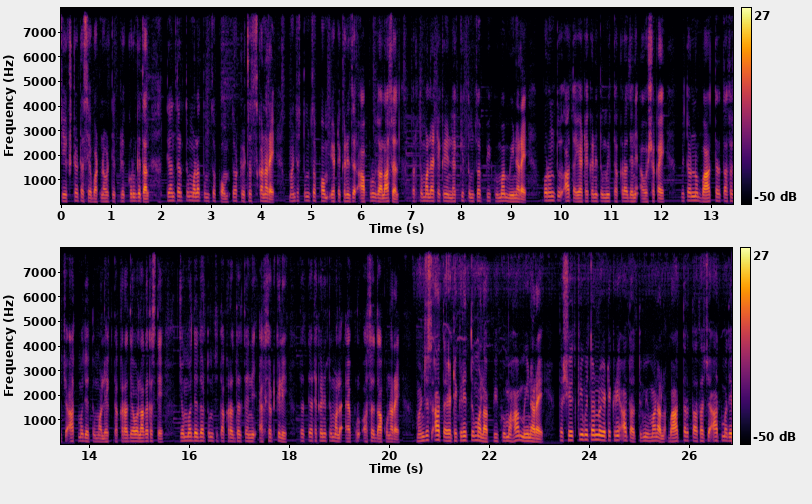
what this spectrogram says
चेक स्टेटस या बटनावरती क्लिक करून घेताल त्यानंतर तुम्हाला तुमचं फॉर्मचा स्टेटस करणार आहे. म्हणजेच तुमचा फॉर्म या ठिकाणी जर अप्रूव्ह झाला असेल तर तुम्हाला या ठिकाणी नक्कीच तुमचा पीक विमा मिळणार आहे. परंतु आता या ठिकाणी तुम्ही तक्रार देणे आवश्यक आहे. मित्रांनो बहात्तर तासाच्या आतमध्ये तुम्हाला एक तक्रार द्यावं लागत असते ज्यामध्ये जर तुमची तक्रार जर त्यांनी ॲक्सेप्ट केली तर त्या ठिकाणी तुम्हाला ॲप्रूव्ह असं दाखवणार आहे. म्हणजेच आता या ठिकाणी तुम्हाला पीक विमा हा मिळणार आहे. तर शेतकरी मित्रांनो या ठिकाणी आता तुम्ही म्हणाल बहात्तर तासाच्या आतमध्ये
